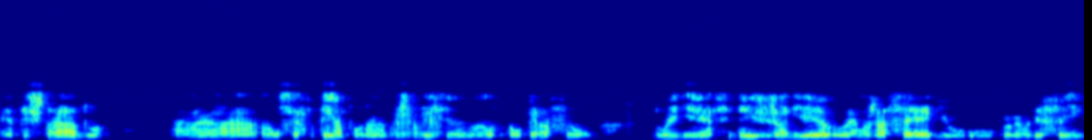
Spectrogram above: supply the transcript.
é, testado há, há, um certo tempo. Né? Estamos uhum. esse ano, a, a, operação do ONS, desde janeiro, ela já segue o, o programa D100 é,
